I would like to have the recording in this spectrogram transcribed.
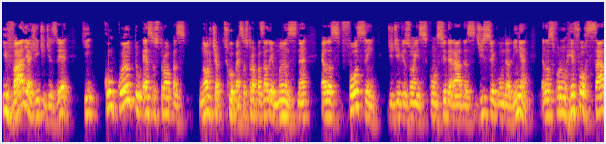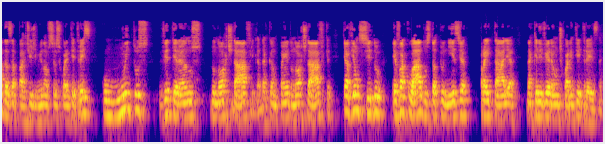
E vale a gente dizer que, com quanto essas tropas norte, desculpa, essas tropas alemãs, né, elas fossem de divisões consideradas de segunda linha, elas foram reforçadas a partir de 1943 com muitos veteranos do norte da África, da campanha do norte da África, que haviam sido evacuados da Tunísia para a Itália naquele verão de 43. Né?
